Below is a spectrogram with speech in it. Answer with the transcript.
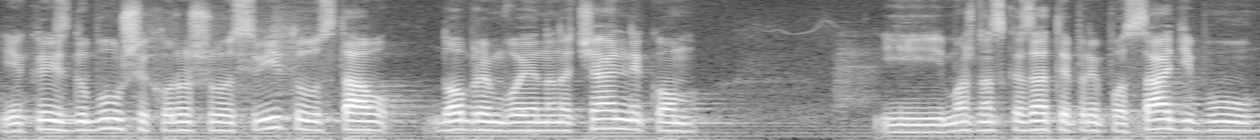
який, здобувши хорошу освіту, став добрим воєноначальником і, можна сказати, при посаді був.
